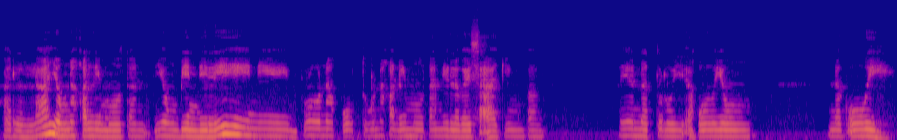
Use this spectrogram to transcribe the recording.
Hala, yung nakalimutan, yung binili ni bro na puto, nakalimutan nilagay sa aking bag. Kaya natuloy ako yung nag-uwi.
